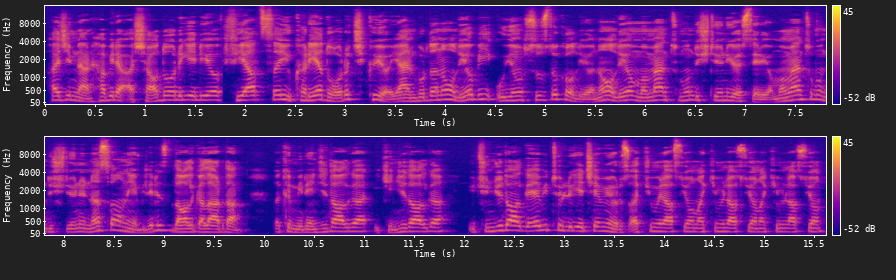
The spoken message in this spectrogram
Hacimler habire aşağı doğru geliyor. Fiyatsa yukarıya doğru çıkıyor. Yani burada ne oluyor? Bir uyumsuzluk oluyor. Ne oluyor? Momentumun düştüğünü gösteriyor. Momentumun düştüğünü nasıl anlayabiliriz? Dalgalardan. Bakın birinci dalga, ikinci dalga, üçüncü dalgaya bir türlü geçemiyoruz. Akümülasyon, akümülasyon, akümülasyon.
